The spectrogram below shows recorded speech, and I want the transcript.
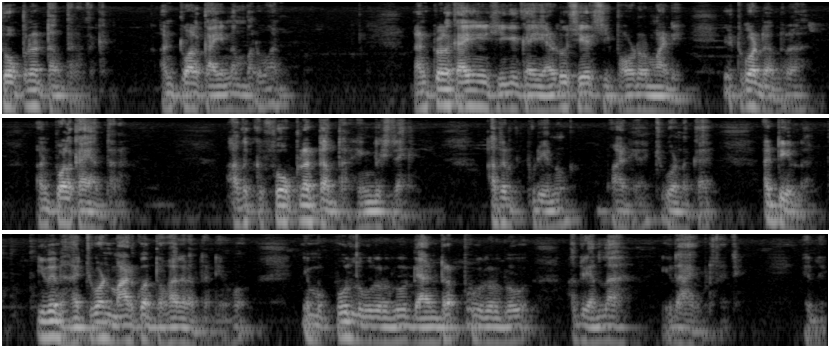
ಸೋಪ್ನಟ್ ಅಂತಾರೆ ಅದಕ್ಕೆ. ಅಂಟ್ವಾಳಕಾಯಿ ನಂಬರ್ ಒನ್ ಅಂಟ್ವಾಳಕಾಯಿ, ಸೀಗೆಕಾಯಿ ಎರಡೂ ಸೇರಿಸಿ ಪೌಡರ್ ಮಾಡಿ ಇಟ್ಕೊಂಡ್ರೆ ಅಂಟ್ವಾಳಕಾಯಿ ಅಂತಾರೆ. ಅದಕ್ಕೆ ಸೋಪ್ನಟ್ ಅಂತಾರೆ ಇಂಗ್ಲೀಷ್ನಾಗ. ಅದ್ರದ್ದು ಪುಡಿಯನ್ನು ಮಾಡಿ ಹಚ್ಕೊಂಡಕ್ಕೆ ಅಡ್ಡಿ ಇಲ್ಲ. ಇದನ್ನು ಹಚ್ಕೊಂಡು ಮಾಡ್ಕೊತ ಹೋದ್ರಂತ ನೀವು, ನಿಮ್ಮ ಕೂದಲು ಉದುರೋದು, ಡ್ಯಾಂಡ್ರಪ್ ಉದುರೋದು, ಅದು ಎಲ್ಲ ಇದಾಗಿಬಿಡ್ತೈತಿ. ಇಲ್ಲಿ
